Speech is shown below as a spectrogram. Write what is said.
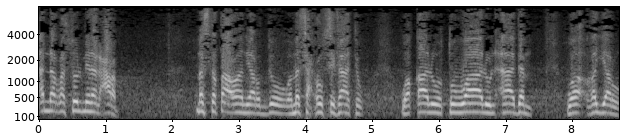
أن الرسول من العرب ما استطاعوا أن يردوه ومسحوا صفاته. وقالوا طوال آدم وغيروا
